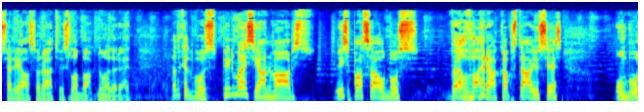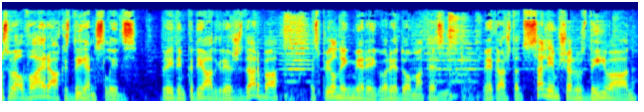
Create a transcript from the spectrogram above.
seriāls varētu vislabāk noderēt. Tad, kad būs 1. janvāris, visa pasaule būs vēl vairāk apstājusies, un būs vēl vairākas dienas līdz brīdim, kad jāatgriežas darbā. Es pilnīgi mierīgi varu iedomāties vienkārši tādu saņemšanu uz dīvāna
